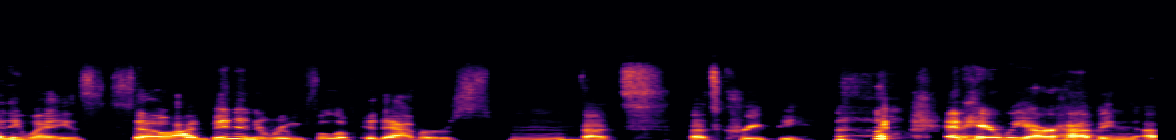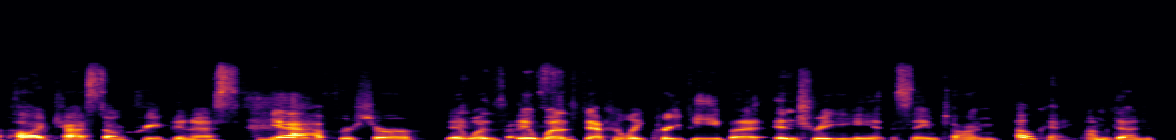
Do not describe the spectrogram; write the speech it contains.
Anyways, so I've been in a room full of cadavers. Mm, that's that's creepy. and here we are having a podcast on creepiness. Yeah, for sure. It was it was definitely creepy but intriguing at the same time. Okay, I'm done.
